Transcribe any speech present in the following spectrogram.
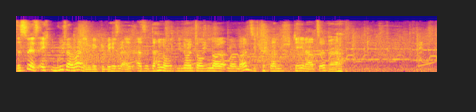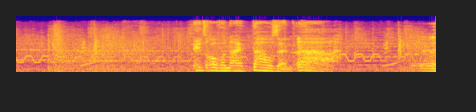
Das wäre jetzt echt ein guter Running Gag gewesen, als, er dann noch die 9999 dran stehen hatte. Ja. It's over 9000. Ah. Äh.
